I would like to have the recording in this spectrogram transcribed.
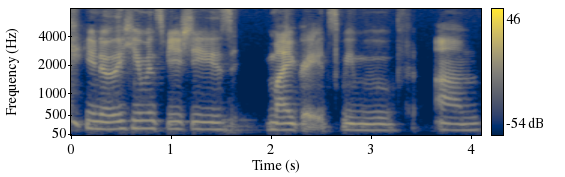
you know the human species migrates we move. Um,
